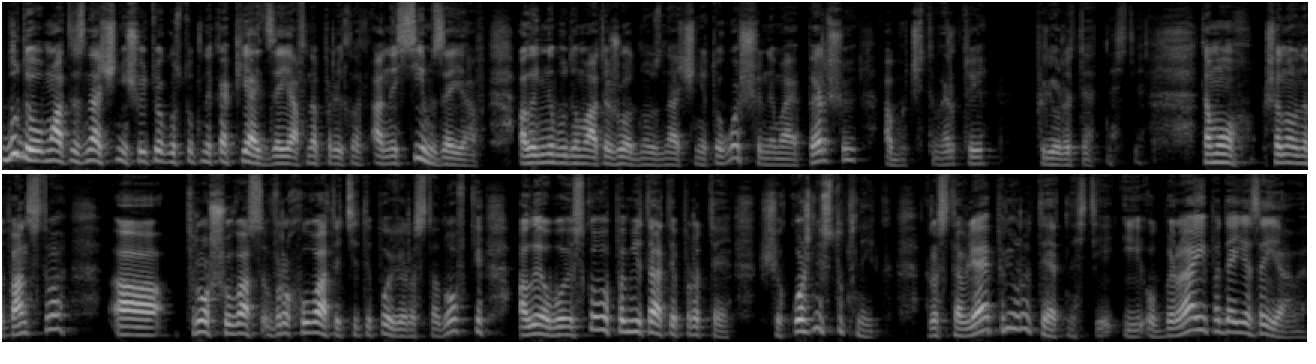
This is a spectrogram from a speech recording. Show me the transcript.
Буде мати значення, що у цього вступника 5 заяв, наприклад, а не 7 заяв, але не буде мати жодного значення того, що немає першої або четвертої пріоритетності. Тому, шановне панство, прошу вас врахувати ці типові розстановки, але обов'язково пам'ятати про те, що кожен вступник розставляє пріоритетності і обирає і подає заяви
